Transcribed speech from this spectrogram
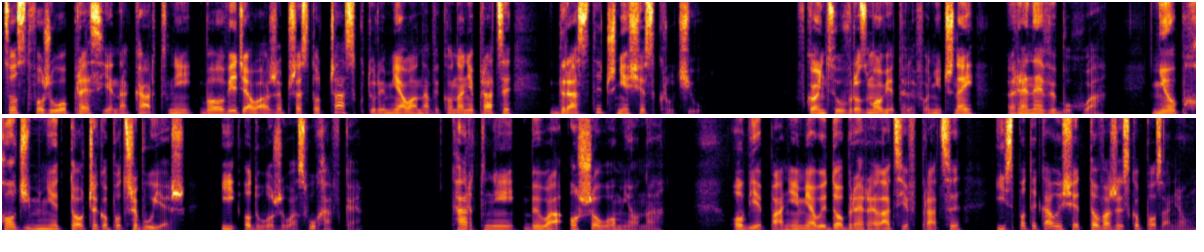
co stworzyło presję na Courtney, bo wiedziała, że przez to czas, który miała na wykonanie pracy, drastycznie się skrócił. W końcu w rozmowie telefonicznej René wybuchła. Nie obchodzi mnie to, czego potrzebujesz. I odłożyła słuchawkę. Courtney była oszołomiona. Obie panie miały dobre relacje w pracy i spotykały się towarzysko poza nią.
